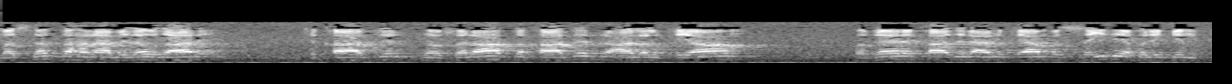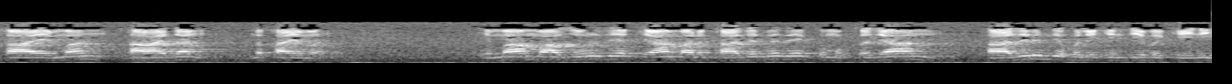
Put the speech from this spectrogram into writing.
مسلک دہنا بلو دار ہے قادر صلاة قادر علی القیام وغیر قادر علی القیام پر صحیح دے، لیکن قائمن قائدن لقائمن امام معذور دے، قیام علی قادر میں دے، کہ مقتدیان قادر دے لیکن دی وکینی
